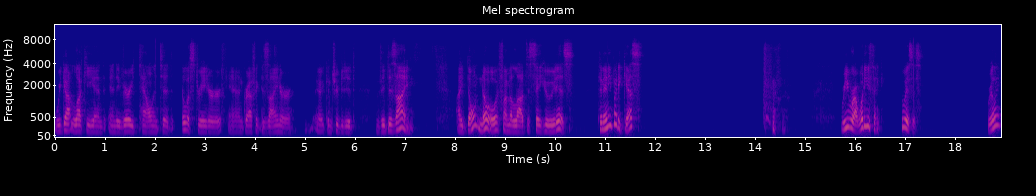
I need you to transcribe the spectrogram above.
we got lucky and and a very talented illustrator and graphic designer uh, contributed the design. I don't know if I'm allowed to say who it is. Can anybody guess? Rira, what do you think? Who is this? Really?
